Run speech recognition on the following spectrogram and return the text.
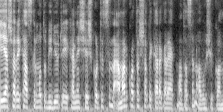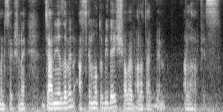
এই আশা রেখে আজকের মতো ভিডিওটি এখানে শেষ করতেছেন আমার কথার সাথে কারা কারা একমত আছেন, অবশ্যই কমেন্ট সেকশনে জানিয়ে যাবেন। আজকের মতো বিদায়, সবাই ভালো থাকবেন। আল্লাহ হাফিজ।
